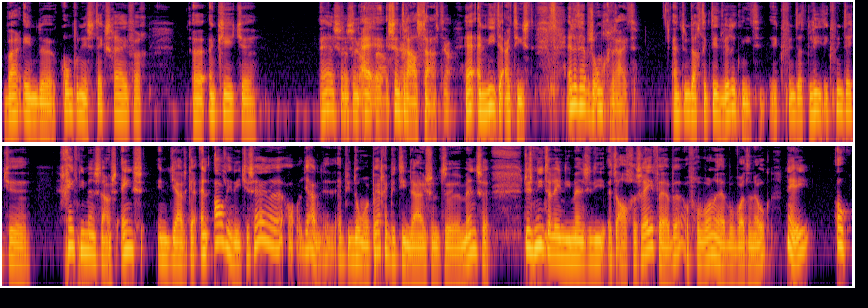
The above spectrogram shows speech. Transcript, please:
waarin de componist, tekstschrijver eh, een keertje hè, Centraal centraal staat. Ja. Hè, en niet de artiest. En dat hebben ze omgedraaid. En toen dacht ik, dit wil ik niet. Ik vind dat lied, ik vind dat je... Geef die mensen nou eens eens in het jaar... En al die liedjes, hè, ja, heb je domme pech, heb je 10.000 eh, mensen. Dus niet alleen die mensen die het al geschreven hebben... of gewonnen hebben, of wat dan ook. Nee, ook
